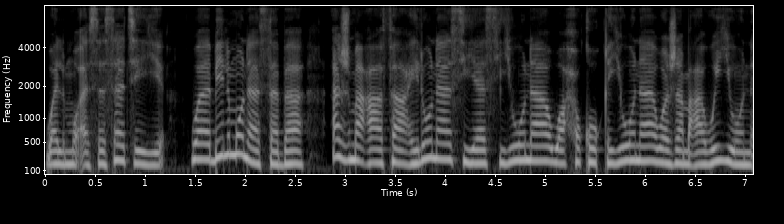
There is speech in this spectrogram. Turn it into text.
والمؤسساتي. وبالمناسبة أجمع فاعلون سياسيون وحقوقيون وجمعويون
